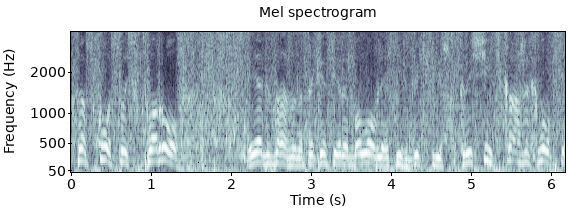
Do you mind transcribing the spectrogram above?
Сашко щось впоров. Як завжди, наприкінці риболовлі якийсь бікфіш. Кричить, каже, хлопці,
